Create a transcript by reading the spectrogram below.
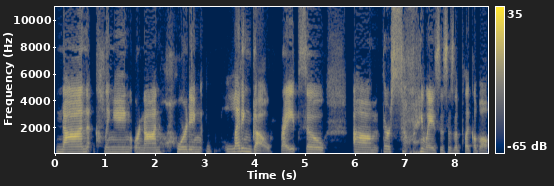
non-clinging or non-hoarding, letting go. Right. So um, there are so many ways this is applicable.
